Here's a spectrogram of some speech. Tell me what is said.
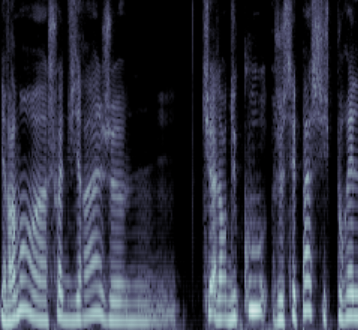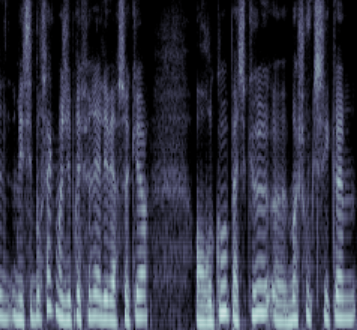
Il y a vraiment un choix de virage. euh, que, alors, du coup, je sais pas si je pourrais. le- Mais c'est pour ça que moi, j'ai préféré aller vers Sucker en reco parce que euh, moi, je trouve que c'est quand même.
